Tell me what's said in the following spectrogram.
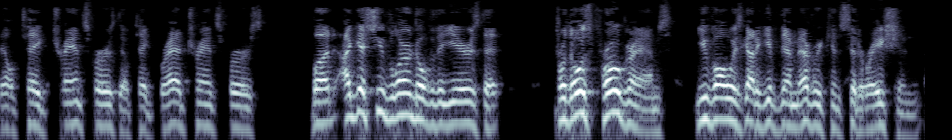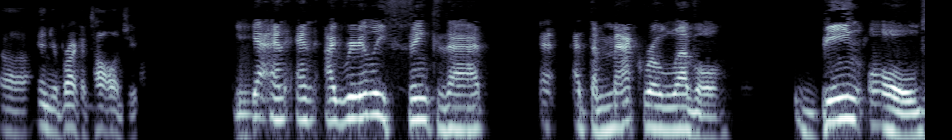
They'll take transfers. They'll take grad transfers. But I guess you've learned over the years that for those programs, you've always got to give them every consideration, uh, in your bracketology. Yeah. And, and I really think that at, at the macro level, being old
